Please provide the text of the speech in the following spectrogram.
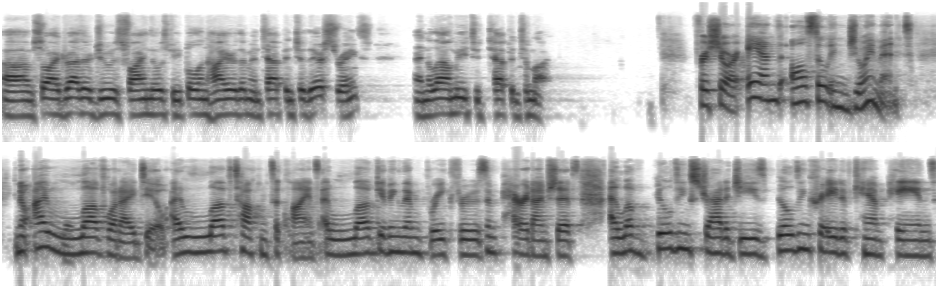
Um, so I'd rather do is find those people and hire them and tap into their strengths and allow me to tap into mine. For sure. And also enjoyment. You know, I love what I do. I love talking to clients. I love giving them breakthroughs and paradigm shifts. I love building strategies, building creative campaigns,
